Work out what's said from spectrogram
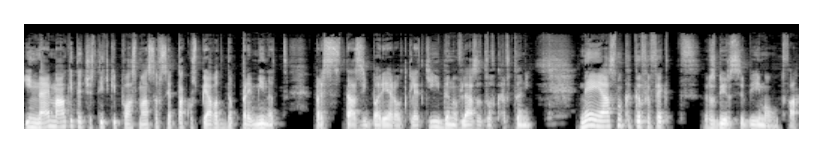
и най-малките частички пластмаса все пак успяват да преминат през тази бариера от клетки и да навлязат в кръвта ни. Не е ясно какъв ефект, разбира се, би имало това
